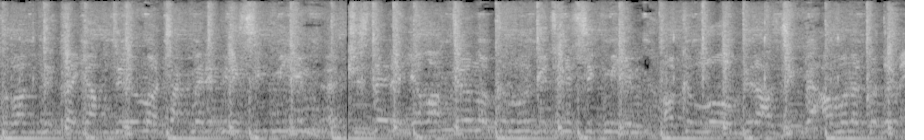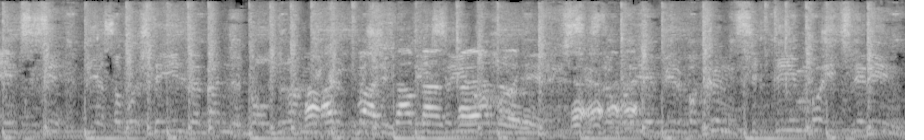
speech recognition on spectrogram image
Kulaklıkta yaptığın o çakma kırkmışım baştan ben Siz de buraya bir bakın siktiğim bu itlerin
